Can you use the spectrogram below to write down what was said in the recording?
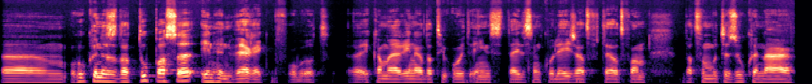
ehm, hoe kunnen ze dat toepassen in hun werk bijvoorbeeld? Ik kan me herinneren dat u ooit eens tijdens een college had verteld van dat we moeten zoeken naar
